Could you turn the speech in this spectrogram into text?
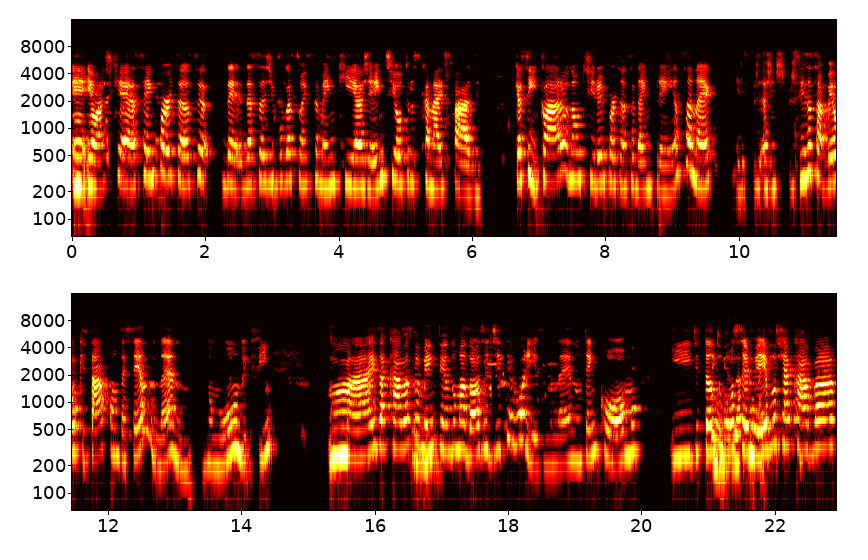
Eu acho que essa é a importância de, dessas divulgações também que a gente e outros canais fazem. Porque, assim, claro, não tira a importância da imprensa, né? Eles, a gente precisa saber o que está acontecendo, né, no mundo, enfim, mas acaba Sim. também tendo uma dose de terrorismo, né? Não tem como. E de tanto Sim, você ver, você acaba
